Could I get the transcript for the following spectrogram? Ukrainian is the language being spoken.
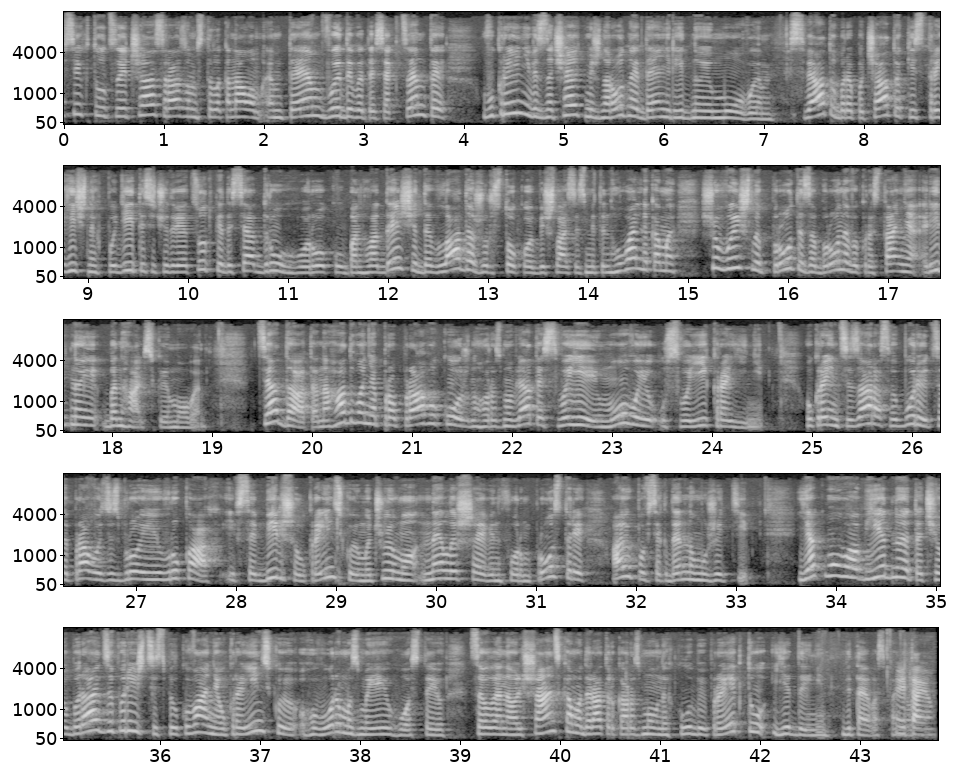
Вітаю всіх, у цей час разом з телеканалом МТМ. Ви дивитесь акценти. В Україні відзначають Міжнародний день рідної мови. Свято бере початок із трагічних подій 1952 року у Бангладеші, де влада жорстоко обійшлася з мітингувальниками, що вийшли проти заборони використання рідної бенгальської мови. Ця дата нагадування про право кожного розмовляти своєю мовою у своїй країні. Українці зараз виборюють це право зі зброєю в руках, і все більше українською ми чуємо не лише в інформпросторі, а й у повсякденному житті. Як мова об'єднує та чи обирають запоріжці спілкування українською? Говоримо з моєю гостею. Це Олена Ольшанська, модераторка розмовних клубів проєкту Єдині. Вітаю вас, пані. Вітаю.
